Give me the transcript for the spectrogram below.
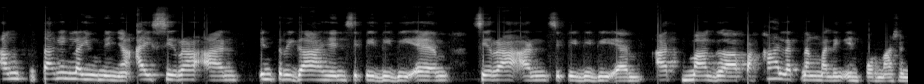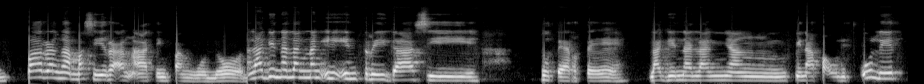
ang tanging layunin niya ay siraan, intrigahin si PBBM, siraan si PBBM at magpakalat ng maling impormasyon para nga masira ang ating Pangulo. Lagi na lang nang iintriga si Duterte. Lagi na lang niyang pinapaulit-ulit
